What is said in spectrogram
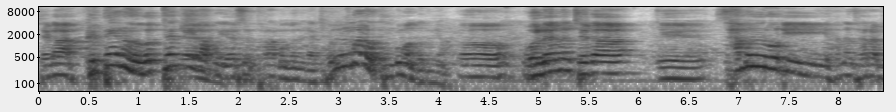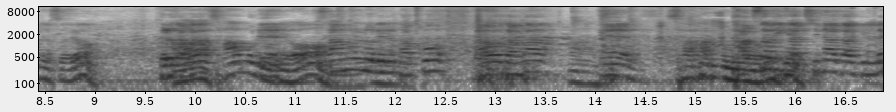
제가 그때는 어떻게 네. 갖고 엿을 팔아먹었는가 정말로 궁금하거든요. 어 원래는 제가 예, 사물놀이 하는 사람이었어요. 그러다가 아, 사물놀이요? 예, 사물놀이를 갖고 나오다가 아, 예, 사물놀이. 각설이가 지나가길래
